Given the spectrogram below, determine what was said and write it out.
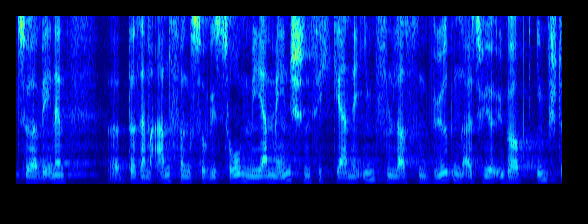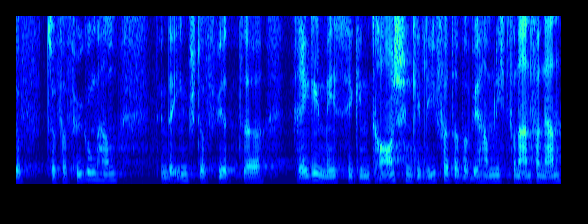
zu erwähnen, äh, dass am Anfang sowieso mehr Menschen sich gerne impfen lassen würden, als wir überhaupt Impfstoff zur Verfügung haben. Denn der Impfstoff wird äh, regelmäßig in Tranchen geliefert, aber wir haben nicht von Anfang an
